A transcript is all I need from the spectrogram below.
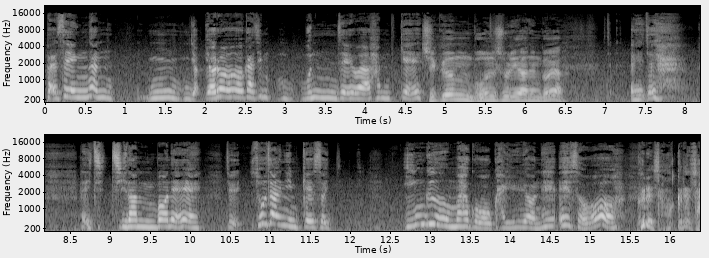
발생한 음, 여러 가지 문제와 함께 지금 뭔 소리 하는 거야? 저, 지, 지난번에 저, 소장님께서 임금하고 관련해서 그래서 그래서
